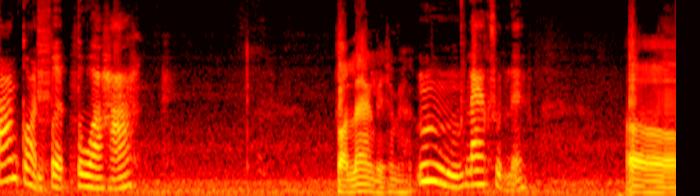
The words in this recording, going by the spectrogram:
บ้างก่อนเปิดตัวคะตอนแรกเลยใช่ไหมครับอืม แรกสุดเลย เอ่อ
